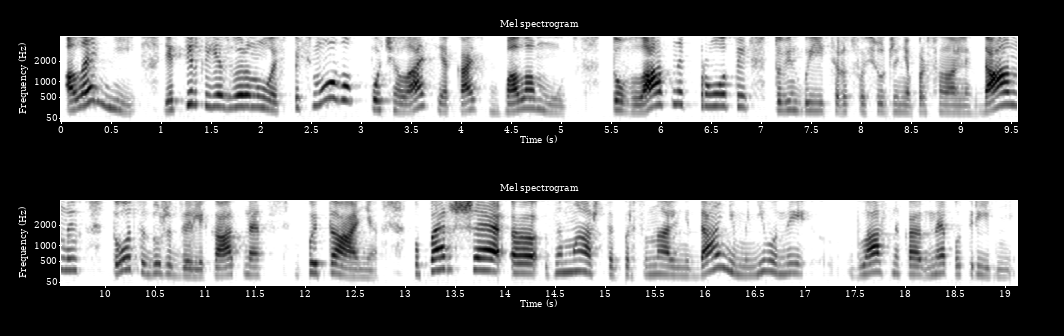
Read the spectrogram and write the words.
Але ні, як тільки я звернулась письмово, почалась якась баламуть. То власник проти, то він боїться розповсюдження персональних даних, то це дуже делікатне питання. По-перше, е, замажте персональні дані, мені вони власника не потрібні.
